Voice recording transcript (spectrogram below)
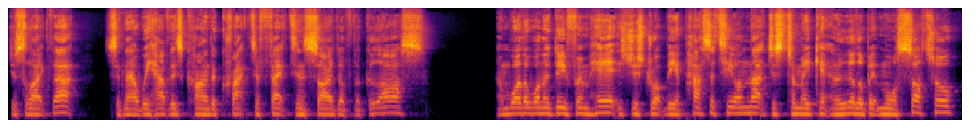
just like that. So now we have this kind of cracked effect inside of the glass. And what I want to do from here is just drop the opacity on that just to make it a little bit more subtle.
